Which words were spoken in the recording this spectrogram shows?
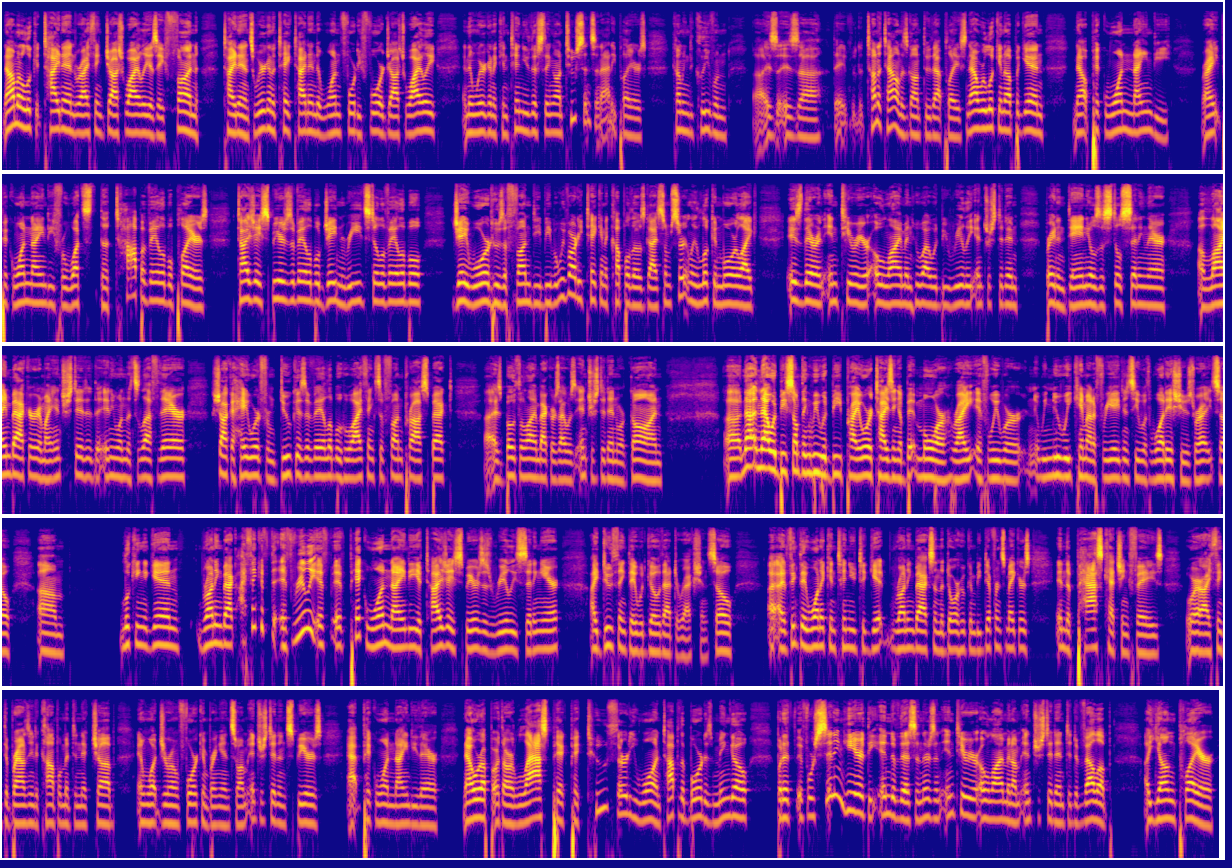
Now I'm going to look at tight end where I think Josh Whyle is a fun tight end. So we're going to take tight end at 144, Josh Whyle, and then we're going to continue this thing on two Cincinnati players coming to Cleveland. Uh, is is uh they a ton of talent has gone through that place. Now we're looking up again. Now pick 190, right? Pick 190 for what's the top available players. Tyjae Spears is available. Jayden Reed still available. Jay Ward, who's a fun DB, but we've already taken a couple of those guys. So I'm certainly looking more like, is there an interior O lineman who I would be really interested in? Braeden Daniels is still sitting there. A linebacker, am I interested in anyone that's left there? Shaka Heyward from Duke is available, who I think's a fun prospect. Uh, as both the linebackers I was interested in were gone. Uh, not, and that would be something we would be prioritizing a bit more, right? If we were, we knew we came out of free agency with what issues, right? So, um, looking again, running back. I think if the, if really if if pick 190, if Tyjae Spears is really sitting here, I do think they would go that direction. So I, I think they want to continue to get running backs in the door who can be difference makers in the pass catching phase, where I think the Browns need to complement to Nick Chubb and what Jerome Ford can bring in. So I'm interested in Spears at pick 190 there. Now we're up with our last pick, pick 231. Top of the board is Mingo. But if, if we're sitting here at the end of this and there's an interior O lineman I'm interested in to develop, a young player,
